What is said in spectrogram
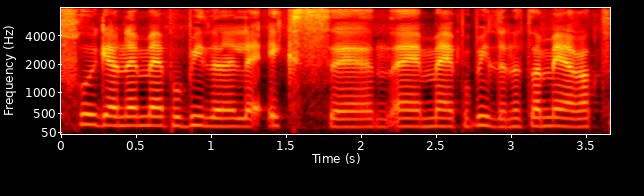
frugan är med på bilden eller exen är med på bilden utan mer att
